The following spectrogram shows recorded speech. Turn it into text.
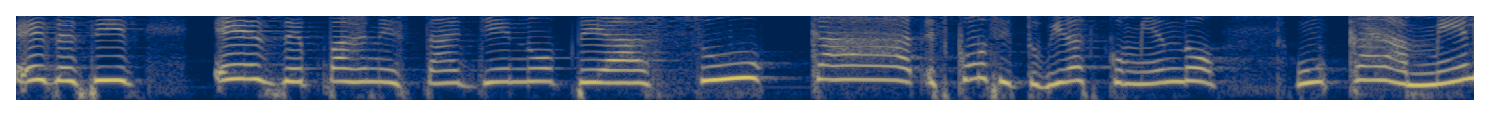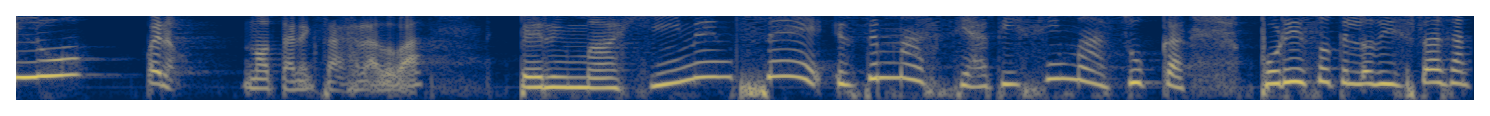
Es decir, ese pan está lleno de azúcar. Es como si estuvieras comiendo un caramelo. No tan exagerado, ¿va? Pero imagínense, es demasiadísima azúcar. Por eso te lo disfrazan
